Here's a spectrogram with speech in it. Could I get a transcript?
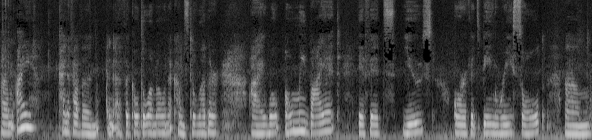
Um, I kind of have an, an ethical dilemma when it comes to leather. I will only buy it if it's used or if it's being resold um,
